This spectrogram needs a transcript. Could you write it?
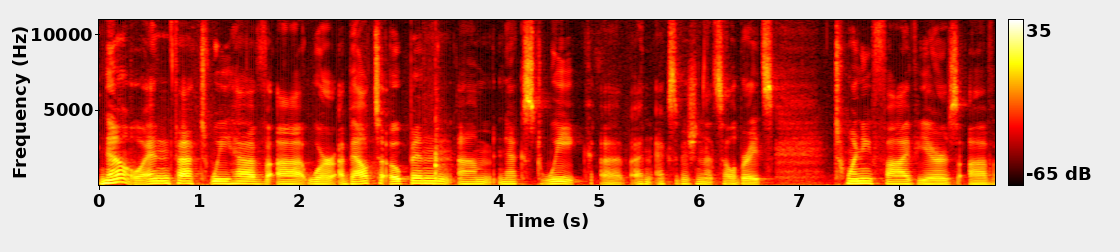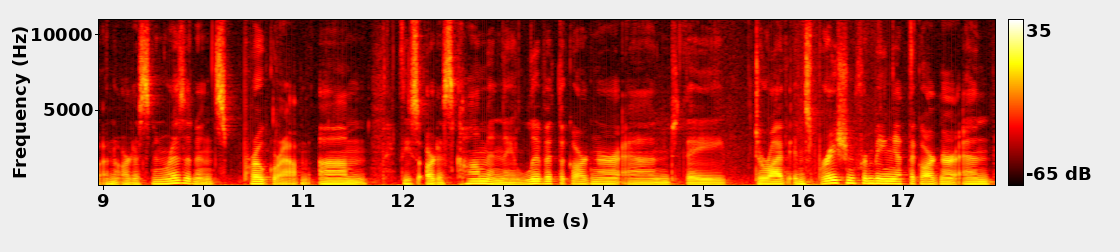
No, in fact, we have uh, we're about to open um, next week uh, an exhibition that celebrates 25 years of an artist in residence program. Um, these artists come and they live at the Gardner and they derive inspiration from being at the Gardner, and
